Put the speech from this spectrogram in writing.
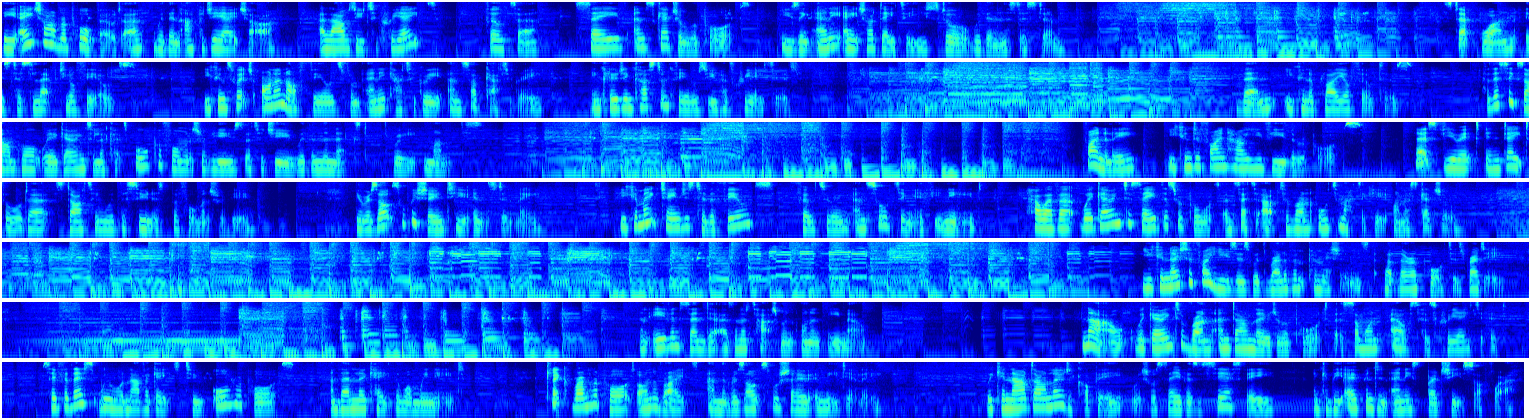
The HR Report Builder within Appogee HR allows you to create, filter, save and schedule reports using any HR data you store within the system. Step 1 is to select your fields. You can switch on and off fields from any category and subcategory, including custom fields you have created. Then you can apply your filters. For this example, we are going to look at all performance reviews that are due within the next three months. Finally, you can define how you view the reports. Let's view it in date order, starting with the soonest performance review. Your results will be shown to you instantly. You can make changes to the fields, filtering and sorting if you need. However, we're going to save this report and set it up to run automatically on a schedule. You can notify users with relevant permissions that the report is ready. And even send it as an attachment on an email. Now we're going to run and download a report that someone else has created. So for this we will navigate to All Reports and then locate the one we need. Click Run Report on the right and the results will show immediately. We can now download a copy, which will save as a CSV and can be opened in any spreadsheet software.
